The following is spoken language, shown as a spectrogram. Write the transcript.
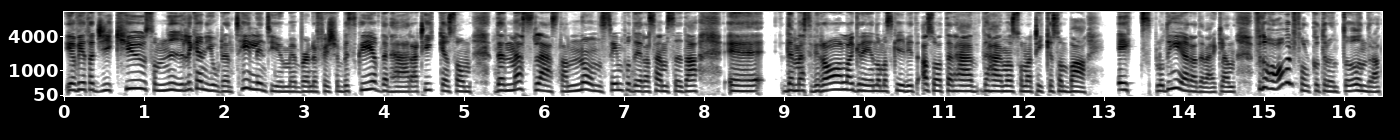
Jag vet att GQ som nyligen gjorde en till intervju med Brenda Fisher beskrev den här artikeln som den mest lästa någonsin på deras hemsida. Eh, den mest virala grejen de har skrivit. Alltså att den här, det här var en sån artikel som bara exploderade verkligen. För då har väl folk gått runt och undrat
